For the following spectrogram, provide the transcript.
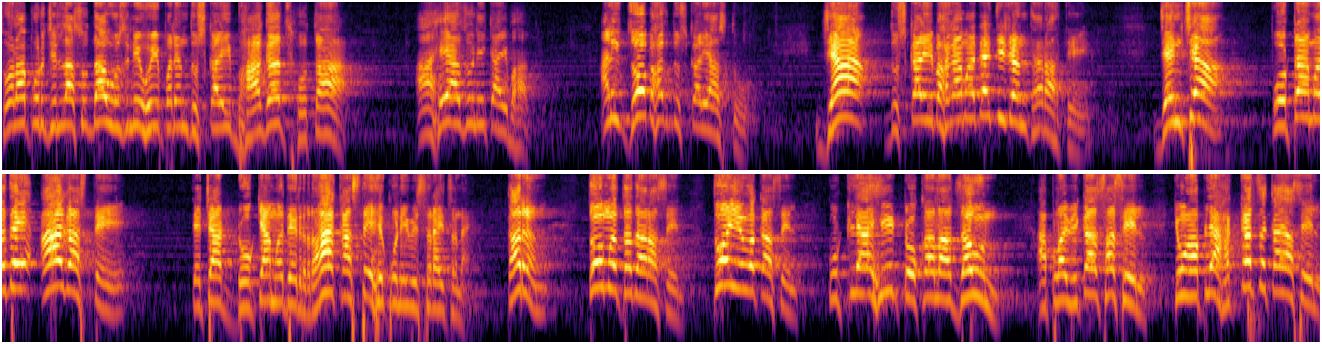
सोलापूर जिल्हासुद्धा उजनी होईपर्यंत दुष्काळी भागच होता. आहे अजूनही काही भाग. आणि जो भाग दुष्काळी असतो ज्या दुष्काळी भागामध्ये जी जनता राहते ज्यांच्या पोटामध्ये आग असते त्याच्या डोक्यामध्ये राख असते हे कोणी विसरायचं नाही. कारण तो मतदार असेल तो युवक असेल कुठल्याही टोकाला जाऊन आपला विकास असेल किंवा आपल्या हक्काचं काय असेल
